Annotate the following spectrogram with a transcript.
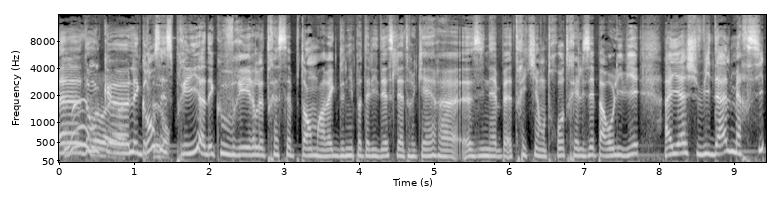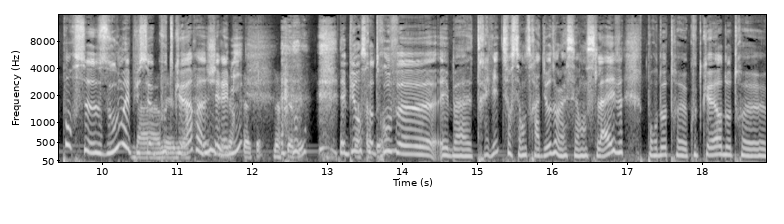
Euh, Ouais, donc, ouais, euh, les grands esprits à découvrir le 13 septembre avec Denis Podalides, Léa Drucker, euh, Zineb Triki, entre autres, réalisé par Olivier Ayash Vidal. Merci pour ce zoom et puis Bah, ce coup de cœur, merci, Jérémy. Merci à, toi. Merci à vous. Et puis on se retrouve euh, eh ben, très vite sur Séance Radio dans la séance live pour d'autres coups de cœur, d'autres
